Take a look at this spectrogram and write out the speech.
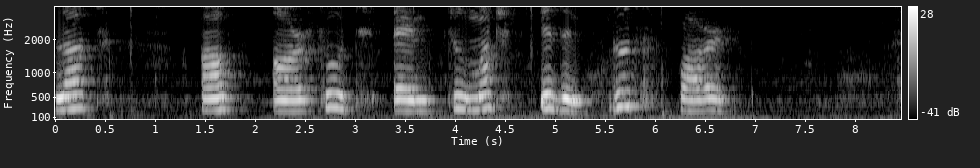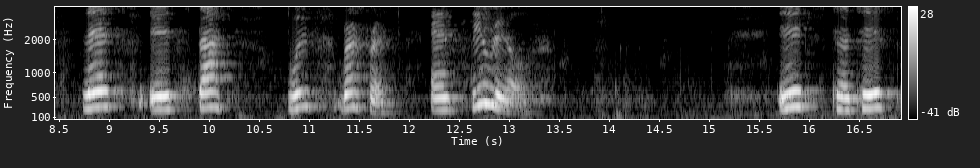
lots of our food and too much isn't good for us. Let's start with breakfast and cereals. It tastes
